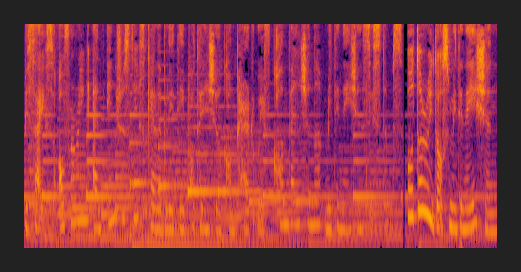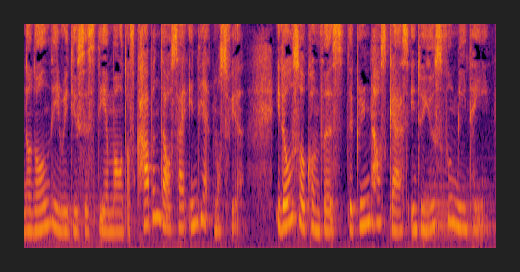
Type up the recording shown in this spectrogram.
besides offering an interesting scalability potential compared with conventional methanation systems. Photoredox methanation not only reduces the amount of carbon dioxide in the atmosphere, it also converts the greenhouse gas into useful methane,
